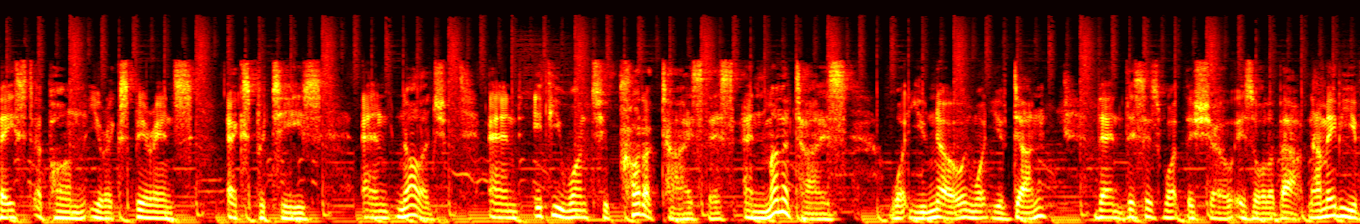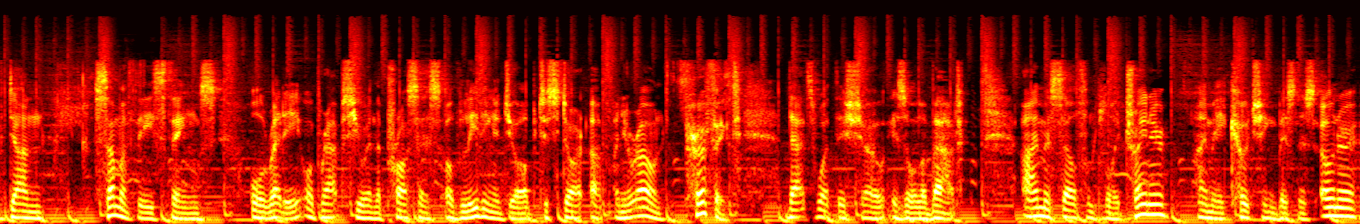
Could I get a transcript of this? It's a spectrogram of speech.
based upon your experience, expertise, and knowledge. And if you want to productize this and monetize what you know and what you've done, then this is what this show is all about. Now, maybe you've done some of these things already, or perhaps you're in the process of leaving a job to start up on your own. Perfect. That's what this show is all about. I'm a self employed trainer, I'm a coaching business owner,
